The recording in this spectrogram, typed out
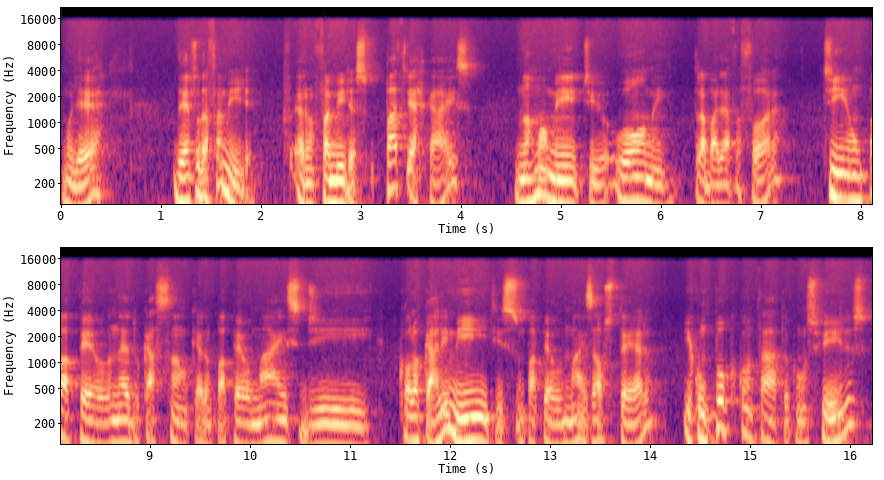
mulher, dentro da família. Eram famílias patriarcais, normalmente o homem trabalhava fora, tinha um papel na educação que era um papel mais de colocar limites, um papel mais austero e com pouco contato com os filhos.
